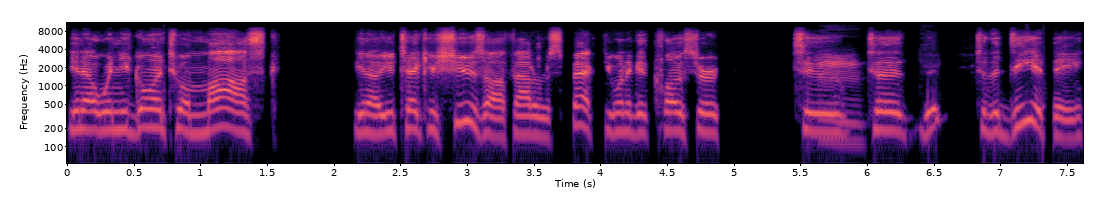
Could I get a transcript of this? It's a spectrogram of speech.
you know, when you go into a mosque, you know, you take your shoes off out of respect. You want to get closer to mm. to to the deity,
